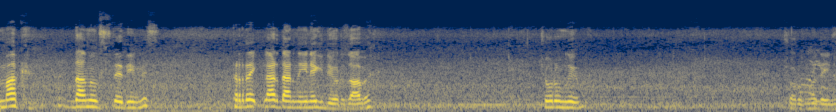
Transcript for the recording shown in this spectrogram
McDonald's dediğimiz Trekler Derneği'ne gidiyoruz abi. Çorumluyum. Çorumlu değilim.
